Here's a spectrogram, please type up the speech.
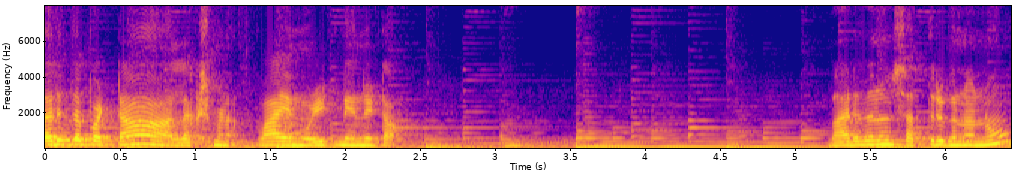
வருத்தப்பட்டான் லக்ஷ்மணன். வாயை மொழிட்டு நின்றுட்டான் பரதனும் சத்ருகனனும்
